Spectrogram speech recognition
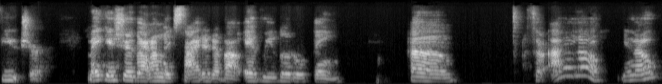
future making sure that I'm excited about every little thing. Um, so I don't know, you know,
